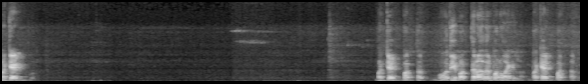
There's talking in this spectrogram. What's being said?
ಬಕೆಟ್ ಬಕೆಟ್ ಭಕ್ತರು ಮೋದಿ ಭಕ್ತರಾದ್ರೆ ಪರವಾಗಿಲ್ಲ ಬಕೆಟ್ ಭಕ್ತರು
